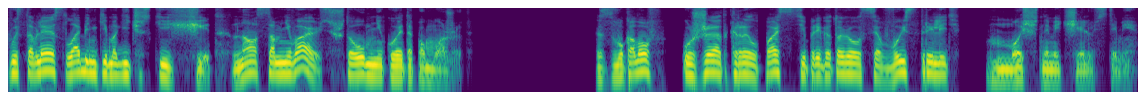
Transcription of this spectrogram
выставляя слабенький магический щит, но сомневаюсь, что умнику это поможет. Звуколов уже открыл пасть и приготовился выстрелить мощными челюстями.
